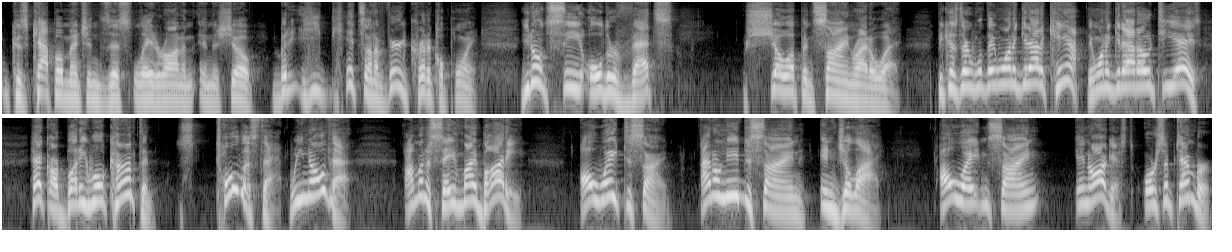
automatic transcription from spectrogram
because Capo mentions this later on in, in the show, but he hits on a very critical point. You don't see older vets show up and sign right away because they're they want to get out of camp. They want to get out of OTAs. Heck, our buddy Will Compton told us that. We know that. I'm going to save my body. I'll wait to sign. I don't need to sign in July. I'll wait and sign in August or September.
